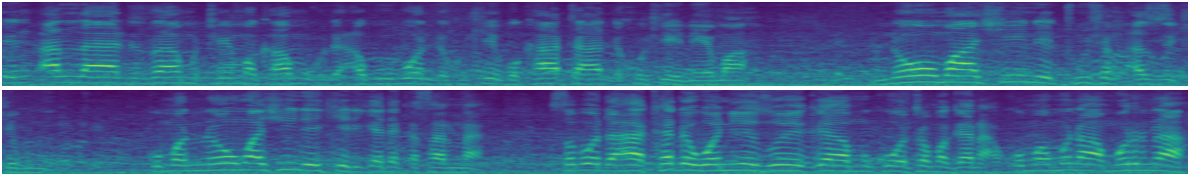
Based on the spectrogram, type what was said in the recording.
in allah da za mu taimaka muku da abubuwan da kuke buƙata da kuke nema. Noma shine tushen arzikinmu kuma noma shine yake riƙe da ƙasar nan. Saboda haka kada wani ya zo ya gaya muku wata magana. Kuma muna murna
